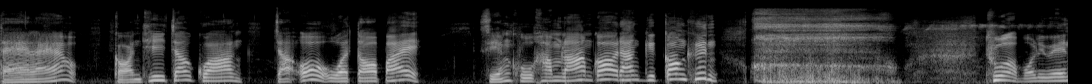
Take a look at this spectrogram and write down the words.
แต่แล้วก่อนที่เจ้ากวาง จะโอ้อวดต่อไป เสียงขู่คำรามก็ดังกึกก้องขึ้น ทั่วบริเวณ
